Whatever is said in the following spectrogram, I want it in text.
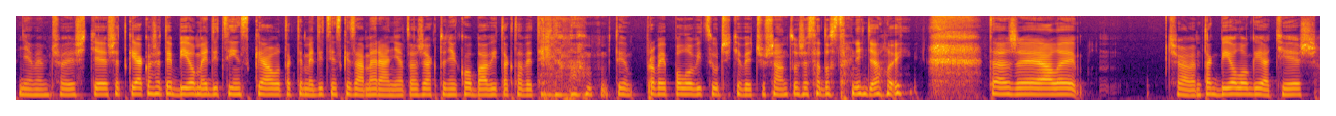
neviem čo ešte, všetky akože tie biomedicínske alebo tak tie medicínske zamerania, takže ak to niekoho baví, tak tá veterina má v tej prvej polovici určite väčšiu šancu, že sa dostane ďalej. takže ale čo ja viem, tak biológia tiež.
